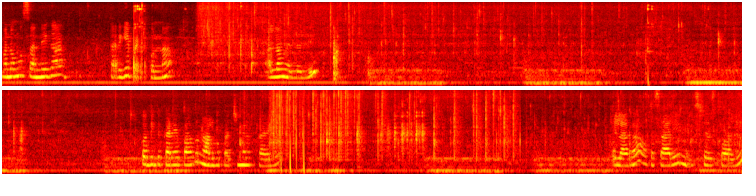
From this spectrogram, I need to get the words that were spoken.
మనము సన్నగా తరిగి పెట్టుకున్న అల్లం వెల్లుల్లి కొద్దిగా కరివేపాకు నాలుగు పచ్చిమిరపకాయలు. ఇలాగా ఒకసారి మిక్స్ చేసుకోవాలి.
